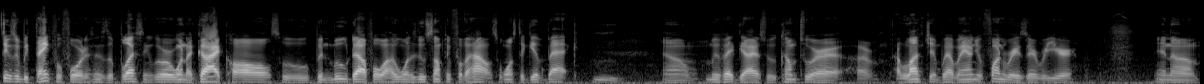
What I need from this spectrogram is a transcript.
things to be thankful for. This is a blessing. Or when a guy calls who's been moved out for a while, who wants to do something for the house, who wants to give back. Um, we've had guys who come to our, our, our luncheon. We have an annual fundraiser every year, and um,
